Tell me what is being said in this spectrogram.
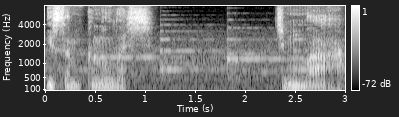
и сомкнулась тьма.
